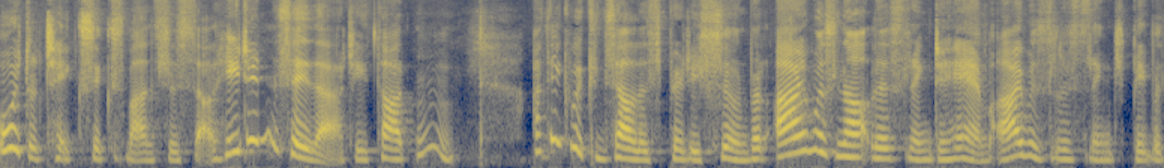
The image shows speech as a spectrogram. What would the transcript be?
oh, it'll take six months to sell. He didn't say that. He thought, hmm. I think we can sell this pretty soon, but I was not listening to him. I was listening to people.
